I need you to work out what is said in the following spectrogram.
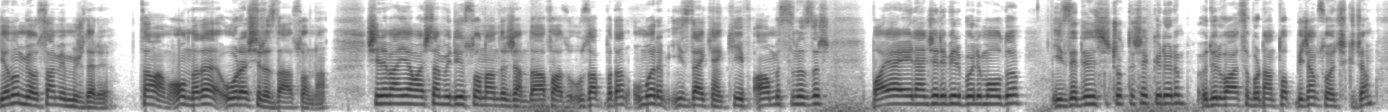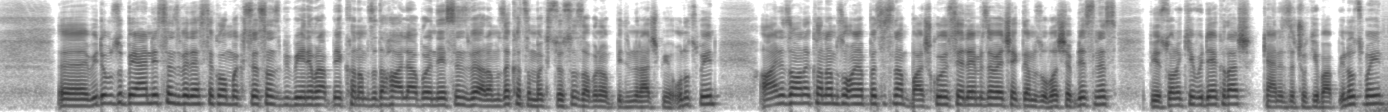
Yanılmıyorsam bir müjderi. Tamam onunla da uğraşırız daha sonra. Şimdi ben yavaştan videoyu sonlandıracağım. Daha fazla uzatmadan umarım izlerken keyif almışsınızdır. Bayağı eğlenceli bir bölüm oldu. İzlediğiniz için çok teşekkür ediyorum. Ödül varsa buradan toplayacağım sonra çıkacağım. Ee, videomuzu beğendiyseniz ve destek olmak istiyorsanız bir beğeni bırakmayı kanalımıza da hala abone değilseniz ve aramıza katılmak istiyorsanız abone olup bildirimleri açmayı unutmayın. Aynı zamanda kanalımıza oynatma listesinden başka oyun serilerimize ve çeklerimize ulaşabilirsiniz. Bir sonraki videoya kadar kendinize çok iyi bakmayı unutmayın.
